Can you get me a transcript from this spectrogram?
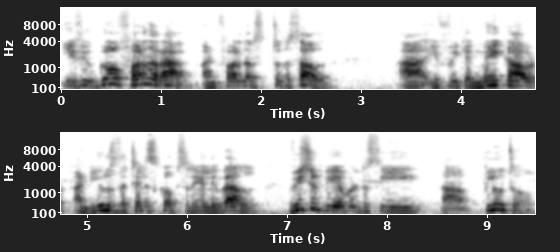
if you go further up and further to the south, uh, if we can make out and use the telescopes really well, we should be able to see uh, Pluto,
